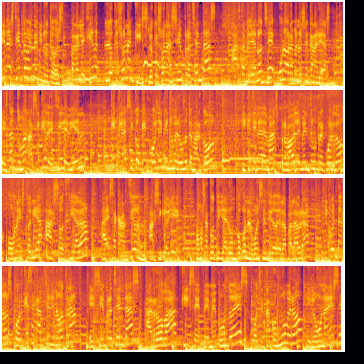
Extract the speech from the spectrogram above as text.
Tienes 120 minutos para elegir lo que suena en Kiss, lo que suenan siempre 80s, hasta medianoche, una hora menos en Canarias. Está en tu mano, así que decide bien qué clásico, qué joya, qué número uno te marcó tiene además probablemente un recuerdo o una historia asociada a esa canción. Así que oye, vamos a cotillar un poco en el buen sentido de la palabra y cuéntanos por qué esa canción y no otra es siempre ochentas arroba kissfm.es 80 con número y luego una S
